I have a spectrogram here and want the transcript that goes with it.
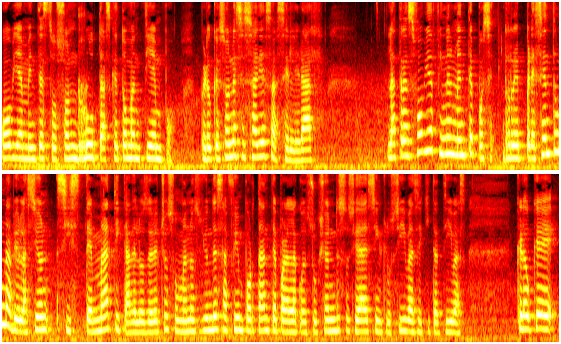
Obviamente estos son rutas que toman tiempo, pero que son necesarias acelerar. La transfobia finalmente pues representa una violación sistemática de los derechos humanos y un desafío importante para la construcción de sociedades inclusivas y equitativas. Creo que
